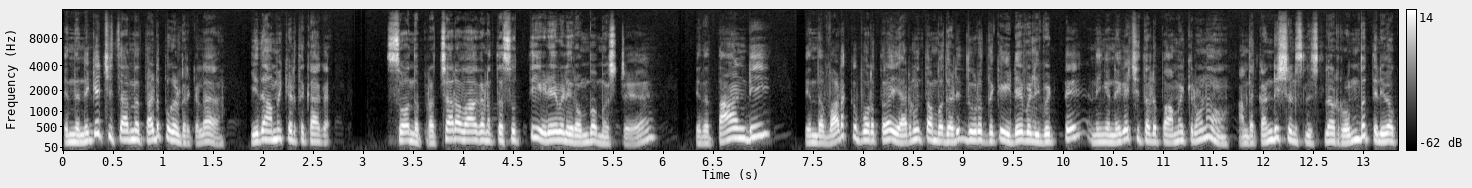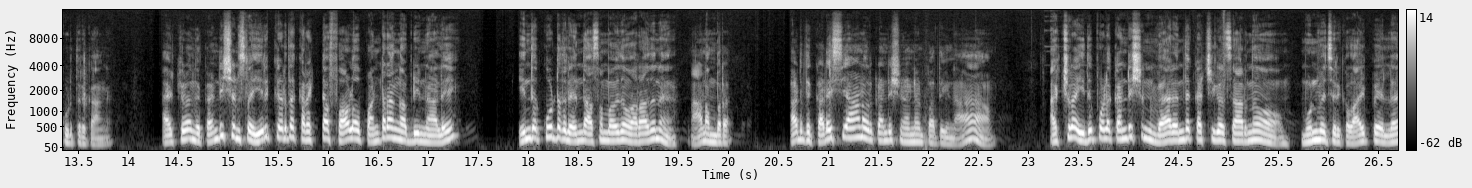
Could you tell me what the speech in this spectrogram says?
இந்த நிகழ்ச்சி சார்ந்த தடுப்புகள் இருக்குல்ல இதை அமைக்கிறதுக்காக. ஸோ அந்த பிரச்சார வாகனத்தை சுற்றி இடைவெளி ரொம்ப மஸ்ட்டு இதை தாண்டி இந்த வடக்கு புறத்தில் இரநூத்தம்பது அடி தூரத்துக்கு இடைவெளி விட்டு நீங்கள் நிகழ்ச்சி தடுப்பு அமைக்கணும்னு அந்த கண்டிஷன்ஸ் லிஸ்ட்டில் ரொம்ப தெளிவாக கொடுத்துருக்காங்க. ஆக்சுவலாக அந்த கண்டிஷன்ஸில் இருக்கிறத கரெக்டாக ஃபாலோ பண்ணுறாங்க அப்படின்னாலே இந்த கூட்டத்தில் எந்த அசம்பாவிதம் வராதுன்னு நான் நம்புகிறேன் அடுத்து கடைசியான ஒரு கண்டிஷன் என்னன்னு பார்த்தீங்கன்னா ஆக்சுவலாக இது போல் கண்டிஷன் வேற எந்த கட்சிகள் சார்ந்தும் முன் வச்சிருக்க வாய்ப்பே இல்லை.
